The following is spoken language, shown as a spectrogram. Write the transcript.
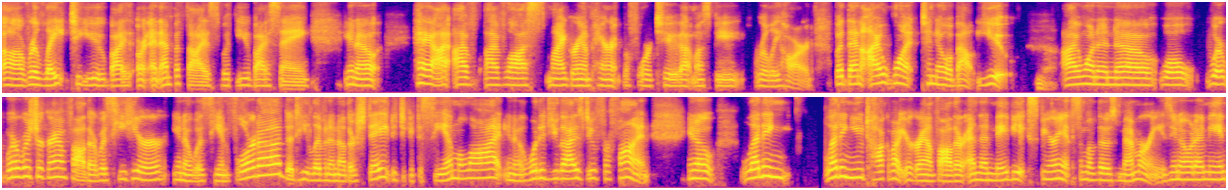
uh, relate to you by or and empathize with you by saying, you know, hey I, have i've lost my grandparent before too that must be really hard but then i want to know about you yeah. I want to know, well, where, where was your grandfather? Was he here? You know, was he in Florida? Did he live in another state? Did you get to see him a lot? You know, what did you guys do for fun? You know, letting letting you talk about your grandfather and then maybe experience some of those memories you know what i mean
